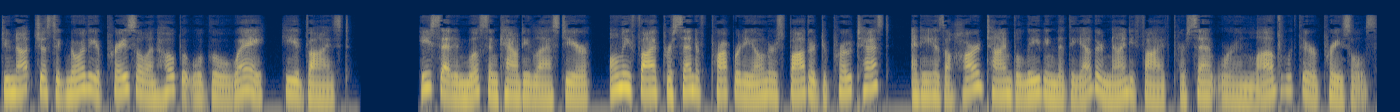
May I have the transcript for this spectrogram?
Do not just ignore the appraisal and hope it will go away, he advised. He said in Wilson County last year, only 5% of property owners bothered to protest, and he has a hard time believing that the other 95% were in love with their appraisals.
